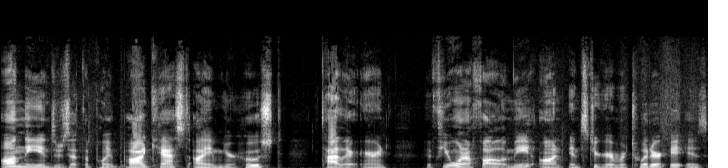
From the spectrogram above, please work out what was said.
on the Yinzers at the Point podcast. I am your host, Tyler Aaron. If you want to follow me on Instagram or Twitter, it is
